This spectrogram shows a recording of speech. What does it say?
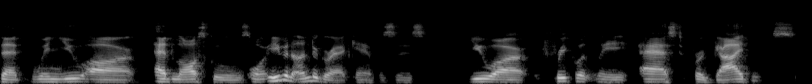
that when you are at law schools or even undergrad campuses, you are frequently asked for guidance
